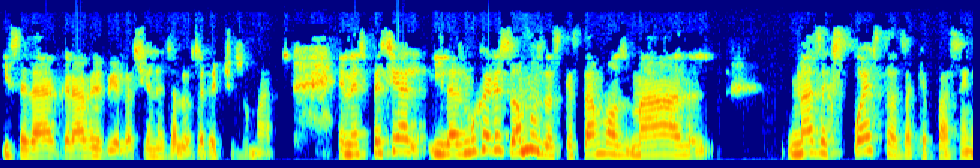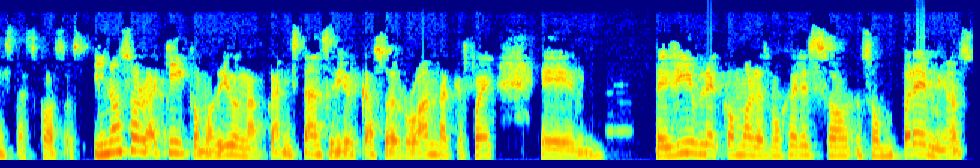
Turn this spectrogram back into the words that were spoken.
y se da graves violaciones a los derechos humanos. En especial, y las mujeres somos las que estamos más más expuestas a que pasen estas cosas. Y no solo aquí, como digo, en Afganistán se dio el caso de Ruanda, que fue eh, terrible cómo las mujeres son, son premios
